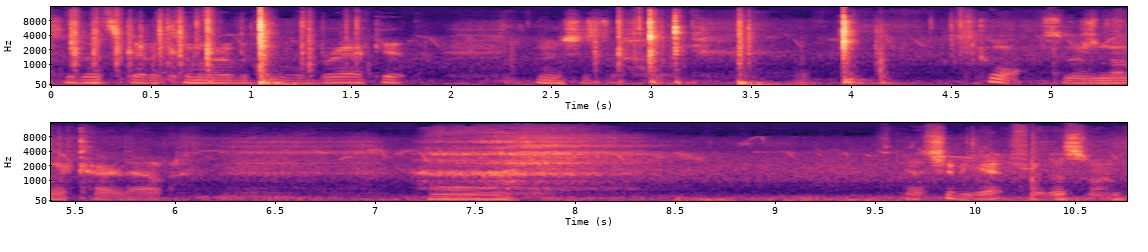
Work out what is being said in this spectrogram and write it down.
So that's got to come out of its little bracket. And it's just a hook. Cool. So there's another card out. Uh, that should be it for this one.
